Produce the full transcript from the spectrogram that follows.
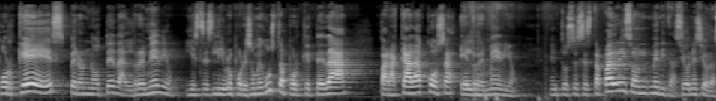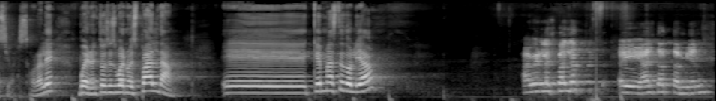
por qué es, pero no te da el remedio. Y este es libro por eso me gusta, porque te da para cada cosa el remedio. Entonces está padre y son meditaciones y oraciones. Órale. Bueno, entonces, bueno, espalda. Eh, ¿Qué más te dolía? A ver, la espalda eh, alta también.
